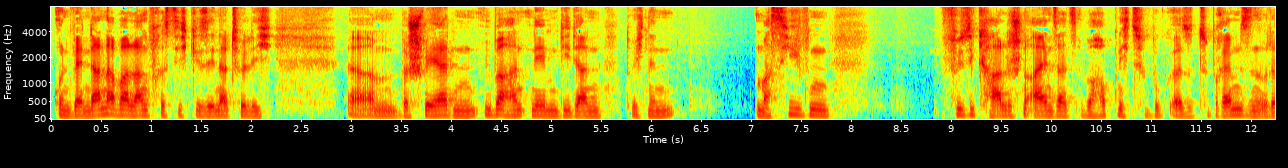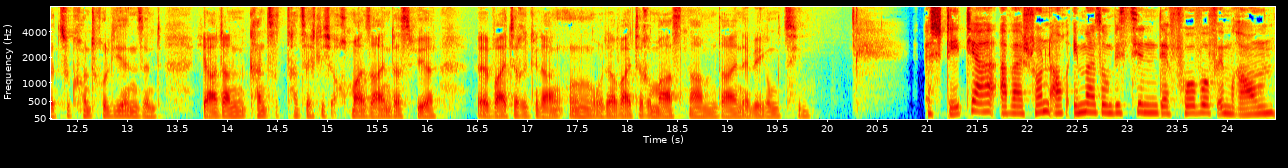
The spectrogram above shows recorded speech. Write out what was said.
Und wenn dann aber langfristig gesehen natürlich ähm, Beschwerden überhand nehmen, die dann durch einen massiven physikalischen Einsatz überhaupt nicht zu, also zu bremsen oder zu kontrollieren sind, ja, dann kann es tatsächlich auch mal sein, dass wir äh, weitere Gedanken oder weitere Maßnahmen da in Erwägung ziehen. Es steht ja aber schon auch immer so ein bisschen der Vorwurf im Raum,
